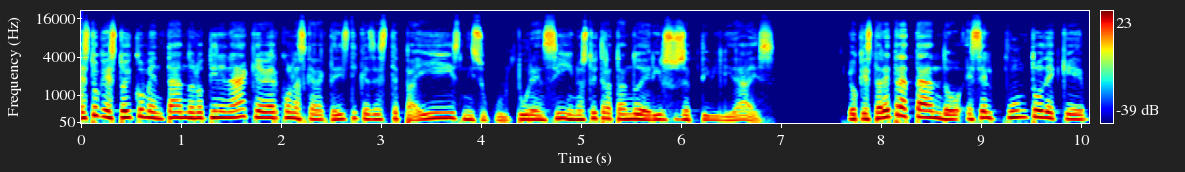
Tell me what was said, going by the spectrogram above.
esto que estoy comentando no tiene nada que ver con las características de este país ni su cultura en sí, no estoy tratando de herir susceptibilidades. Lo que estaré tratando es el punto de que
